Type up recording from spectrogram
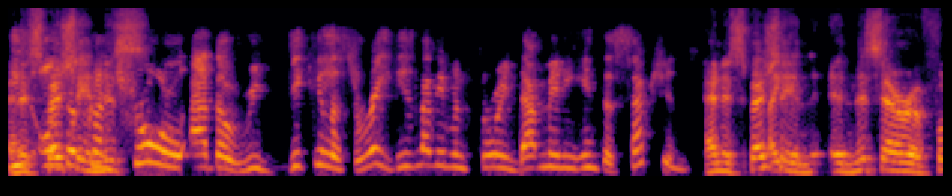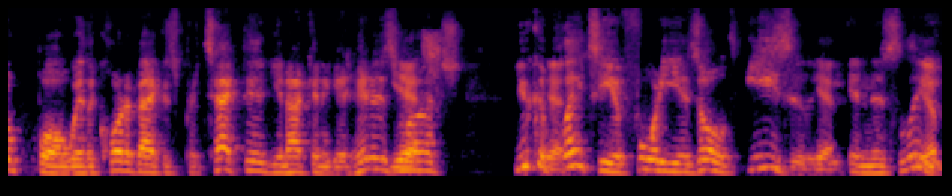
And He's especially under control this, at a ridiculous rate. He's not even throwing that many interceptions. And especially like, in, in this era of football where the quarterback is protected, you're not going to get hit as yes. much. You could yes. play till you're 40 years old easily yep. in this league yep.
